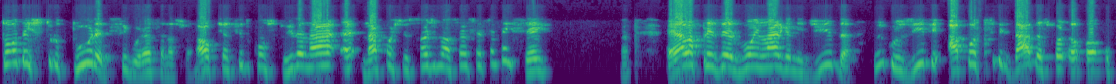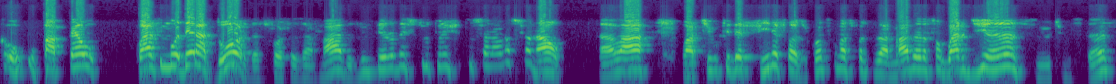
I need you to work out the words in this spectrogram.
toda a estrutura de segurança nacional que tinha sido construída na, eh, na Constituição de 1966. Né? Ela preservou em larga medida, inclusive, a possibilidade, das, o, o, o papel quase moderador das Forças Armadas no interior da estrutura institucional nacional. Está lá o artigo que define, afinal de contas, como as Forças Armadas elas são guardiãs, em última instância,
